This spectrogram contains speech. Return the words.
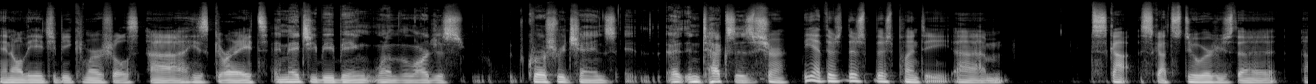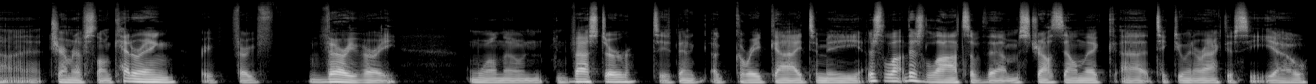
in all the heb commercials uh, he's great And HEB being one of the largest grocery chains in Texas. Sure. Yeah, there's there's there's plenty. Um, Scott Scott Stuart, who's the uh, chairman of Sloan Kettering, very very very very well known investor. So he's been a great guide to me. There's a lot. There's lots of them. Strauss Zelnick, uh, Take Two Interactive CEO.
